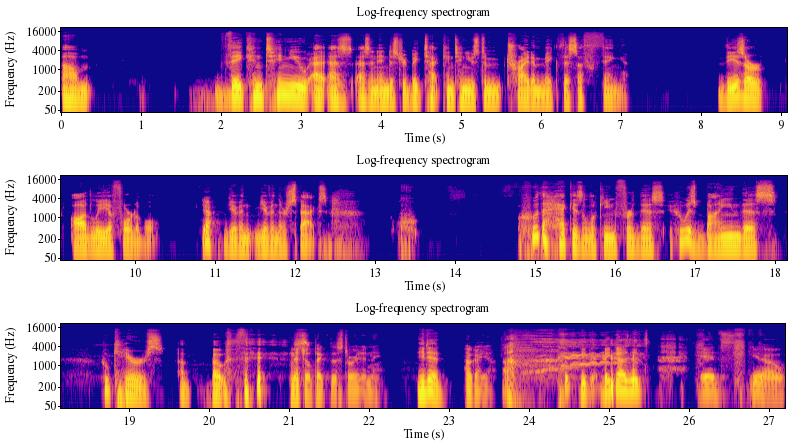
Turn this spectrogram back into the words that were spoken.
Um, they continue as as an industry big tech continues to try to make this a thing these are oddly affordable yeah given given their specs who the heck is looking for this? Who is buying this? Who cares about this? Mitchell picked this story, didn't he? He did. Okay, yeah. because it's it's you know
